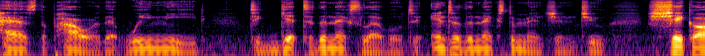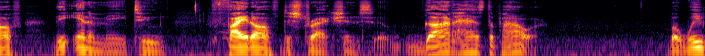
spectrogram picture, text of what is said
has the power that we need to get to the next level, to enter the next dimension, to shake off the enemy, to fight off distractions. God has the power. But we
